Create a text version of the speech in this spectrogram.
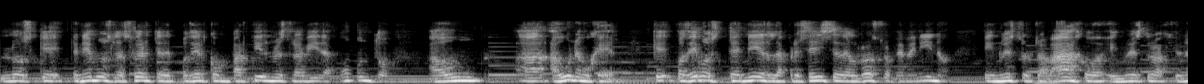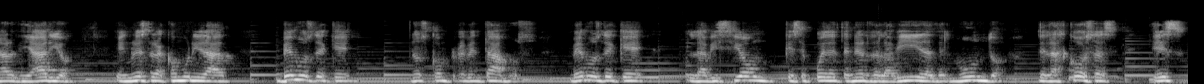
los que tenemos la suerte de poder compartir nuestra vida junto a, un, a una mujer, que podemos tener la presencia del rostro femenino en nuestro trabajo, en nuestro accionar diario, en nuestra comunidad, vemos de que nos complementamos, vemos de que la visión que se puede tener de la vida, del mundo, de las cosas, es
